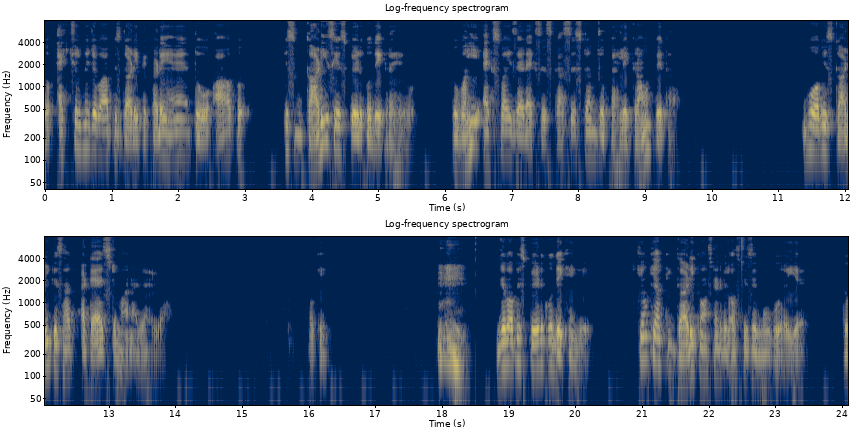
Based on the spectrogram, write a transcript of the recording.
तो एक्चुअल में जब आप इस गाड़ी पे खड़े हैं तो आप इस गाड़ी से इस पेड़ को देख रहे हो। तो वही एक्स वाई जेड एक्सिस का सिस्टम जो पहले ग्राउंड पे था, वो अब इस गाड़ी के साथ अटैच्ड माना जाएगा। ओके जब आप इस पेड़ को देखेंगे, क्योंकि आपकी गाड़ी कांस्टेंट वेलोसिटी से मूव हो रही है तो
